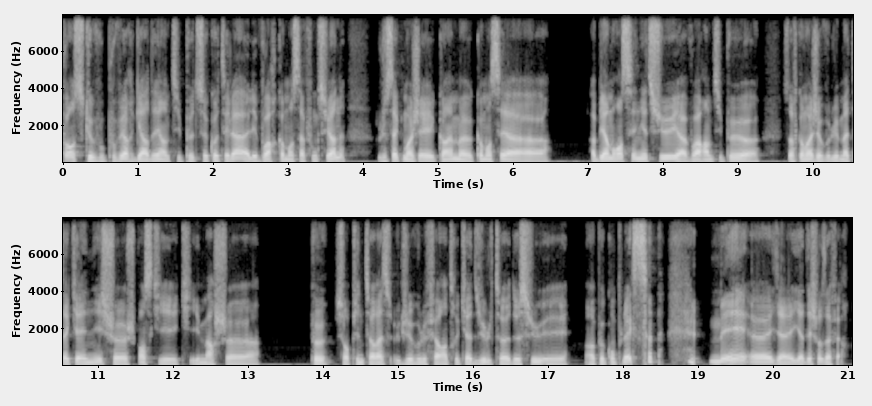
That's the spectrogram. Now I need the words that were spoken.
pense que vous pouvez regarder un petit peu de ce côté-là, aller voir comment ça fonctionne. Je sais que moi, j'ai quand même commencé à, à, bien me renseigner dessus et à voir un petit peu Sauf que moi, j'ai voulu m'attaquer à une niche, euh, je pense, qui, qui marche euh, peu sur Pinterest, vu que j'ai voulu faire un truc adulte euh, dessus et un peu complexe. Mais il y, a, y, a, des choses à faire.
